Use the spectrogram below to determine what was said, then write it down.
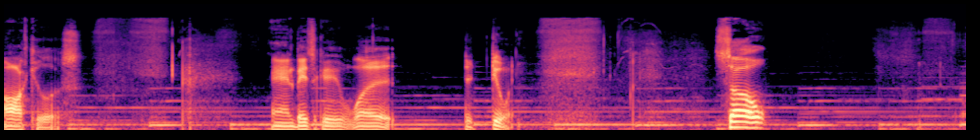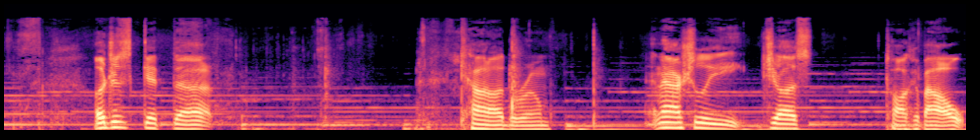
Oculus, and basically what they're doing. So, I'll just get the cat out of the room and actually just talk about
